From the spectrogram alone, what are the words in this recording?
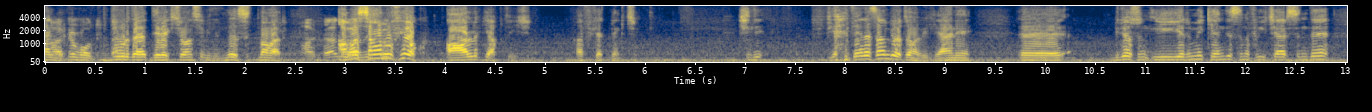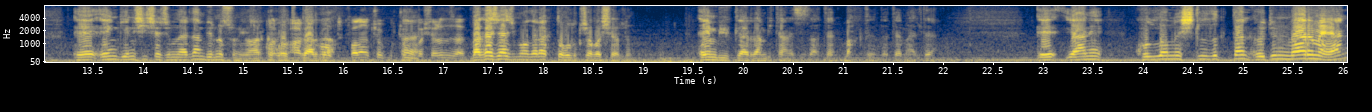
Yani Arka koltukta. burada direksiyon sivilinde ısıtma var. Arkadan Ama birazcık sunroof yok. Ağırlık yaptığı için. Hafifletmek için. Şimdi enteresan bir otomobil. Yani e, biliyorsun i20 kendi sınıfı içerisinde e, en geniş iç hacimlerden birini sunuyor arka Ar- koltuklarda. Arka koltuk falan çok çok Evet. başarılı zaten. Bagaj hacmi olarak da oldukça başarılı. En büyüklerden bir tanesi zaten baktığında temelde. E, yani kullanışlılıktan ödün vermeyen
